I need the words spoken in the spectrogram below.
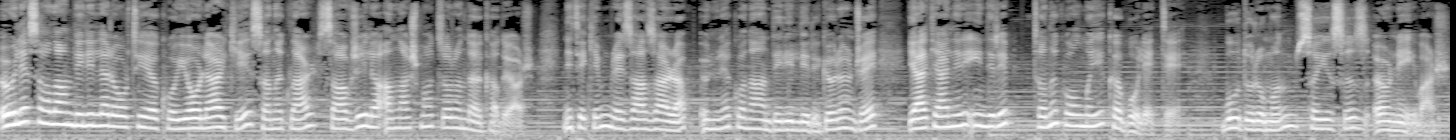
Öyle sağlam deliller ortaya koyuyorlar ki sanıklar savcıyla anlaşmak zorunda kalıyor. Nitekim Reza Zarrab önüne konan delilleri görünce yelkenleri indirip tanık olmayı kabul etti. Bu durumun sayısız örneği var.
